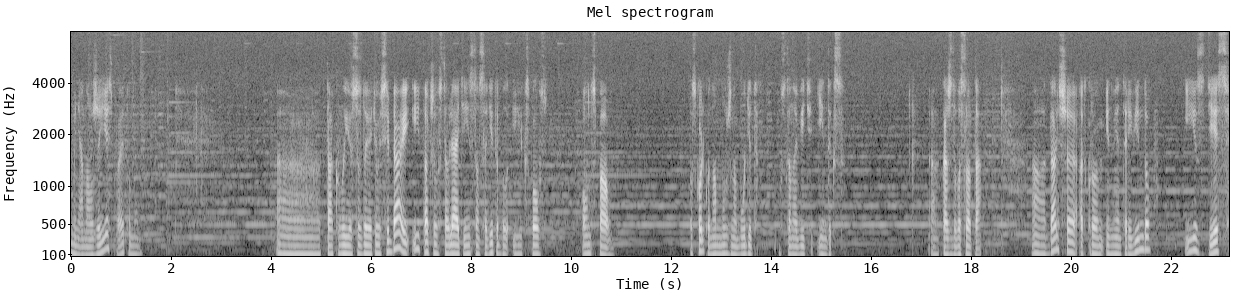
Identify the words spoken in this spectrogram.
У меня она уже есть, поэтому... Э, так, вы ее создаете у себя и, и также выставляете instance editable и expose on spawn. Поскольку нам нужно будет установить индекс э, каждого слота. Э, дальше откроем inventory window и здесь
